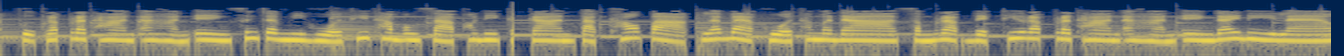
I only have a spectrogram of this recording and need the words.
บฝึกรับประทานอาหารเอง ซึ่งจะมีหัวที่ทำองศาพอดีกับการตักเข้าปาก และแบบหัวธรรมดาสำหรับเด็กที่รับประทานอาหารเองได้ดีแล้ว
